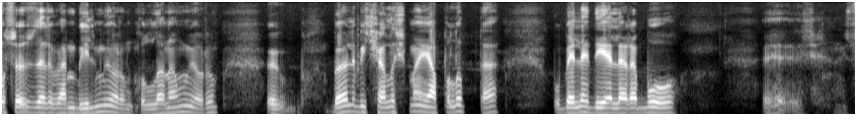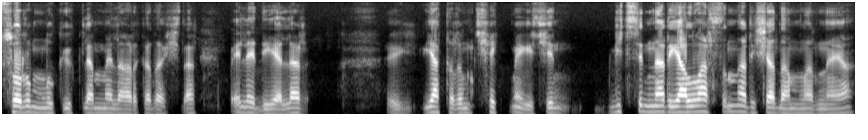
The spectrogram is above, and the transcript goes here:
o sözleri ben bilmiyorum, kullanamıyorum. E, Böyle bir çalışma yapılıp da bu belediyelere bu e, sorumluluk yüklenmeli arkadaşlar. Belediyeler yatırım çekmek için gitsinler yalvarsınlar iş adamlarına ya.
